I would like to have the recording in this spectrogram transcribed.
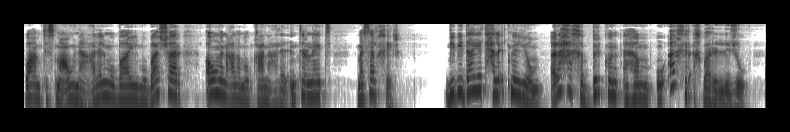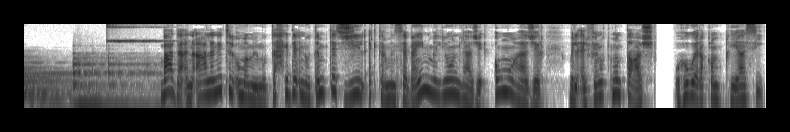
وعم تسمعونا على الموبايل مباشر أو من على موقعنا على الإنترنت. مساء الخير. ببداية حلقتنا اليوم رح أخبركن أهم وآخر أخبار اللجوء. بعد أن أعلنت الأمم المتحدة أنه تم تسجيل أكثر من 70 مليون لاجئ أو مهاجر بال 2018 وهو رقم قياسي.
